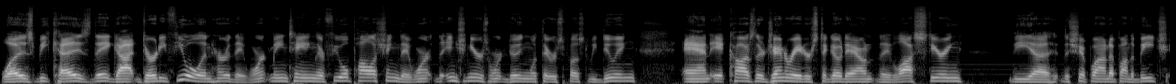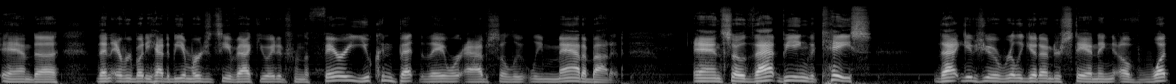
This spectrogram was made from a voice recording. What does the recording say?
was because they got dirty fuel in her. They weren't maintaining their fuel polishing. They weren't the engineers weren't doing what they were supposed to be doing, and it caused their generators to go down. They lost steering. the uh, the ship wound up on the beach, and uh, then everybody had to be emergency evacuated from the ferry. You can bet they were absolutely mad about it. And so, that being the case, that gives you a really good understanding of what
